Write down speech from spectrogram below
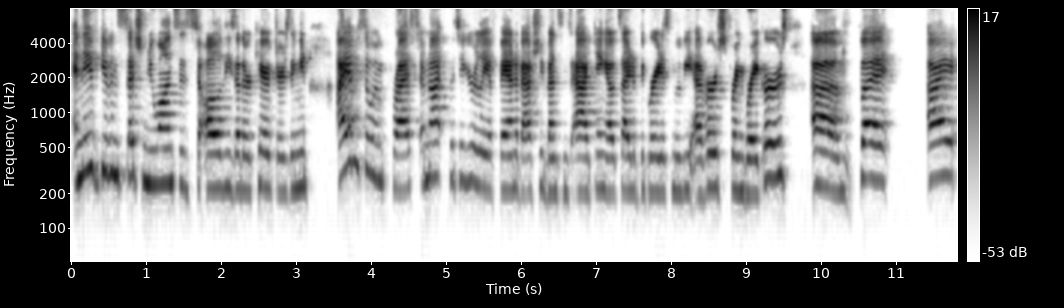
And they've given such nuances to all of these other characters. I mean, I am so impressed. I'm not particularly a fan of Ashley Benson's acting outside of the greatest movie ever, Spring Breakers. Um, but I,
